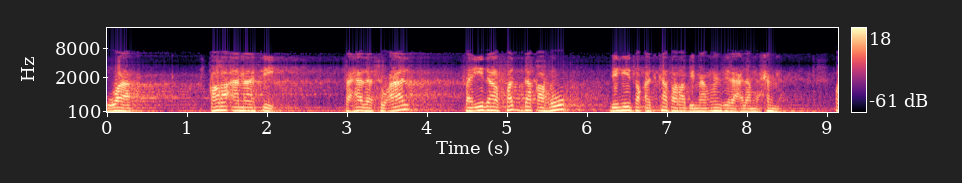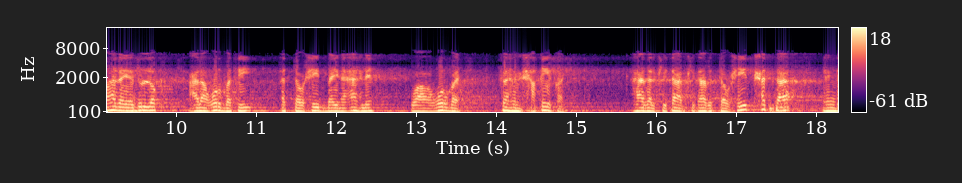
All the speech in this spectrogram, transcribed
وقرأ ما فيه. فهذا سؤال فإذا صدقه به فقد كفر بما أنزل على محمد. وهذا يدلك على غربة التوحيد بين أهله وغربة فهم حقيقة هذا الكتاب كتاب التوحيد حتى عند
